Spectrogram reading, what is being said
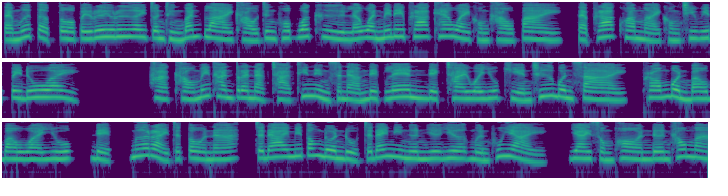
แต่เมื่อเติบโตไปเรื่อยๆ จนถึงบ้านปลายเขาจึงพบว่าคืนและวันไม่ได้พรากแค่วัยของเขาไป แต่พรากความหมายของชีวิตไปด้วย หากเขาไม่ทันตระหนักฉากที่หนึ่งสนามเด็กเล่น เด็กชายวายุเขียนชื่อบนทราย พร้อมบ่นเบาๆวายุ เด็กเมื่อไหร่จะโตนะ จะได้ไม่ต้องโดนดุจะได้มีเงินเยอะๆ เหมือนผู้ใหญ่ ยายสมพรเดินเข้ามา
